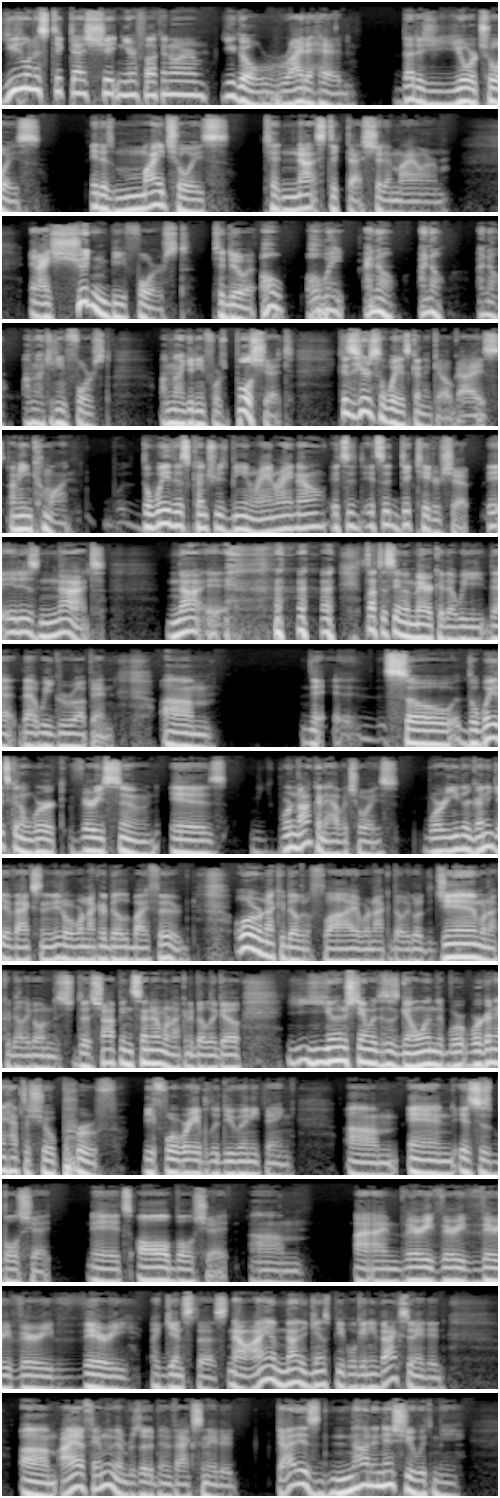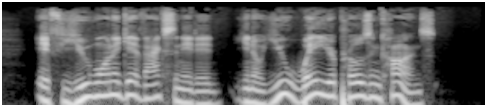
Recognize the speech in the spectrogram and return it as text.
You want to stick that shit in your fucking arm? You go right ahead. That is your choice. It is my choice to not stick that shit in my arm. And I shouldn't be forced to do it. Oh, oh wait, I know. I know. I know. I'm not getting forced. I'm not getting forced. Bullshit. Because here's the way it's going to go, guys. I mean, come on. The way this country's being ran right now, it's a it's a dictatorship. it, it is not not it's not the same America that we that that we grew up in. Um, so the way it's going to work very soon is we're not going to have a choice we're either going to get vaccinated or we're not going to be able to buy food. Or we're not going to be able to fly we're not going to be able to go to the gym we're not going to be able to go into the shopping center we're not going to be able to go. You understand where this is going? We're, we're going to have to show proof before we're able to do anything. Um, and it's just bullshit. It's all bullshit. Um, I, i'm very very very very very against this. Now i am not against people getting vaccinated. Um, i have family members that have been vaccinated that is not an issue with me. If you want to get vaccinated, you know, you weigh your pros and cons.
